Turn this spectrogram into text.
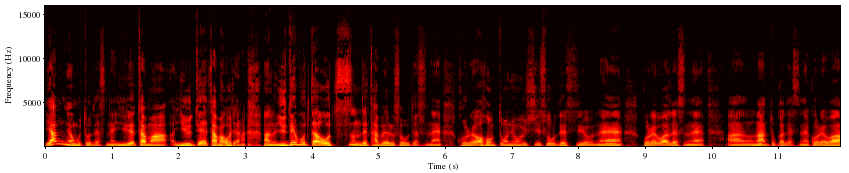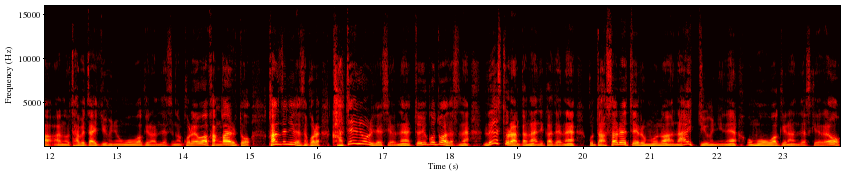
ヤンニョムとですね、ゆで玉、ゆで卵じゃない、あの、ゆで豚を包んで食べるそうですね。これは本当に美味しそうですよね。これはですね、あの、なんとかですね、これは、あの、食べたいというふうに思うわけなんですが、これは考えると、完全にですね、これ、家庭料理ですよね。ということはですね、レストランか何かでね、こう出されているものはないっていうふうにね、思うわけなんですけれど、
